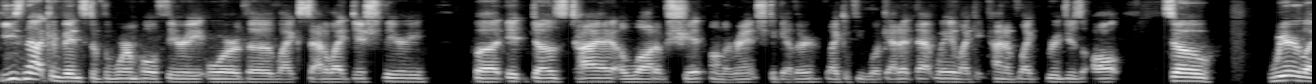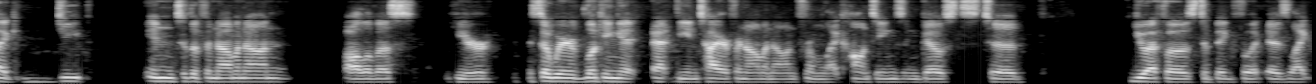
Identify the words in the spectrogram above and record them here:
he's not convinced of the wormhole theory or the like satellite dish theory, but it does tie a lot of shit on the ranch together. Like if you look at it that way, like it kind of like bridges all. So we're like deep into the phenomenon, all of us here. So we're looking at at the entire phenomenon from like hauntings and ghosts to UFOs to Bigfoot as like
